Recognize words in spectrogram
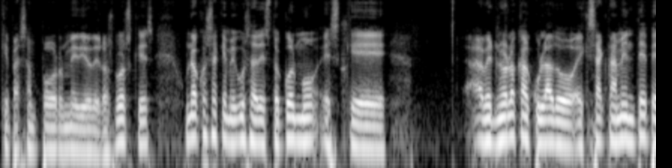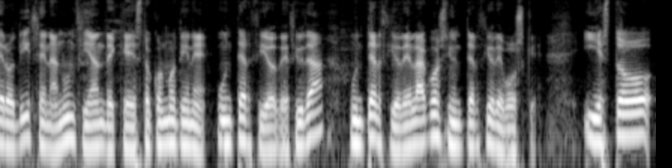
que pasan por medio de los bosques. Una cosa que me gusta de Estocolmo es que a ver, no lo he calculado exactamente, pero dicen, anuncian de que Estocolmo tiene un tercio de ciudad, un tercio de lagos y un tercio de bosque. Y esto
